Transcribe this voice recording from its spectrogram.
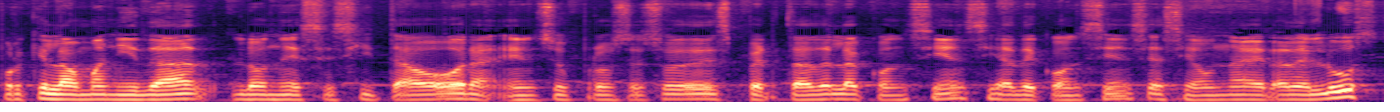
Porque la humanidad lo necesita ahora en su proceso de despertar de la conciencia, de conciencia hacia una era de luz.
